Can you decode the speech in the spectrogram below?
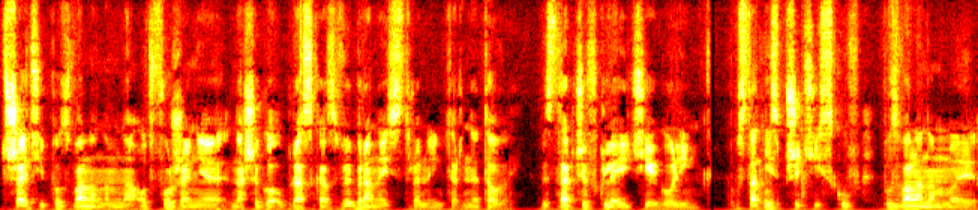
Trzeci pozwala nam na otworzenie naszego obrazka z wybranej strony internetowej. Wystarczy wkleić jego link. Ostatni z przycisków pozwala nam y,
